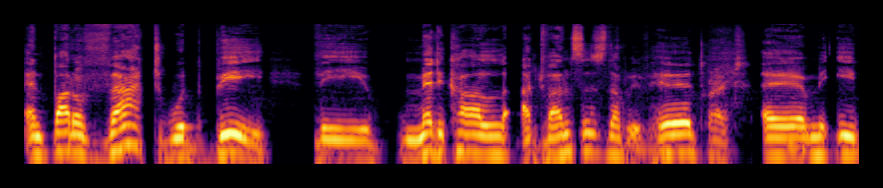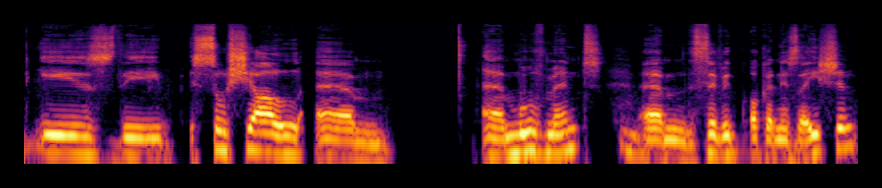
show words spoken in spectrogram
and part of that would be the medical advances that we've heard. Right. Um, it is the social um, uh, movement, hmm. um, the civic organization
